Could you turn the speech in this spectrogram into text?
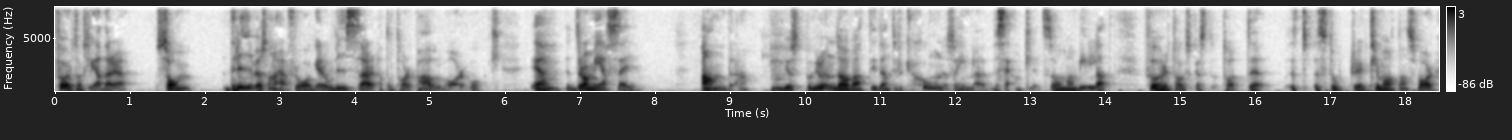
företagsledare som driver sådana här frågor och visar att de tar det på allvar och eh, drar med sig andra. Just på grund av att identifikation är så himla väsentligt. Så om man vill att företag ska ta ett, eh, ett, stort eh, klimatansvar,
